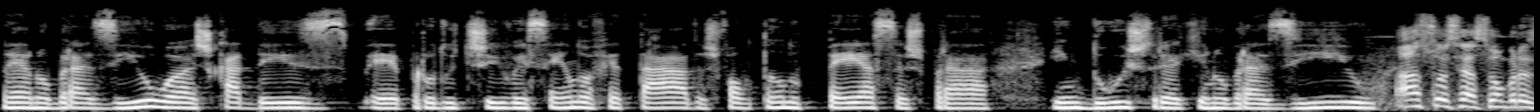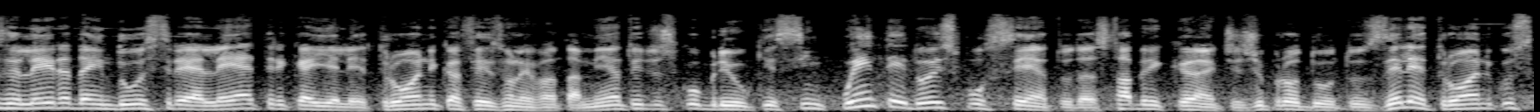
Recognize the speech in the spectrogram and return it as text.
né, no Brasil, as cadeias é, produtivas sendo afetadas, faltando peças para a indústria aqui no Brasil. A Associação Brasileira da Indústria Elétrica e Eletrônica fez um levantamento e descobriu que 52% das fabricantes de produtos eletrônicos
